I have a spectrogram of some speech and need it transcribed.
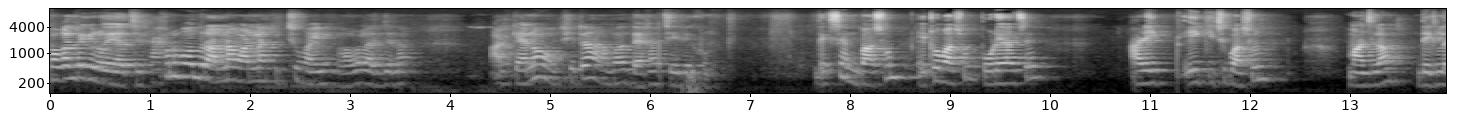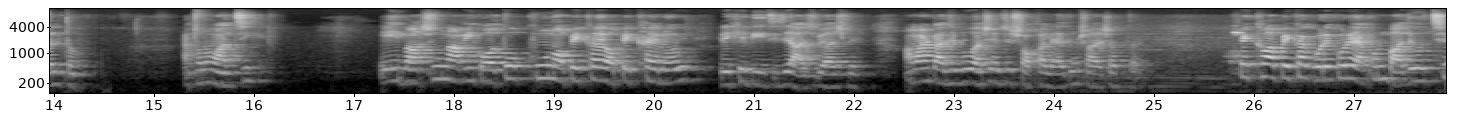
সকাল থেকে রয়ে আছে। এখনও পর্যন্ত রান্না বান্না কিচ্ছু হয়নি, ভালো লাগছে না। আর কেন? সেটা আবার দেখাচ্ছি, দেখুন। দেখছেন? বাসন, এটো বাসন পড়ে আছে। আর এই এই কিছু বাসন মাজলাম, দেখলেন তো? এখনও মাজছি। এই বাসন আমি কতক্ষণ অপেক্ষায় অপেক্ষায় রই রেখে দিয়েছি যে আসবে আসবে। আমার কাজে বউ আসে হচ্ছে সকালে, একদম সাড়ে সাতটায়। অপেক্ষা অপেক্ষা করে করে এখন বাজে হচ্ছে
